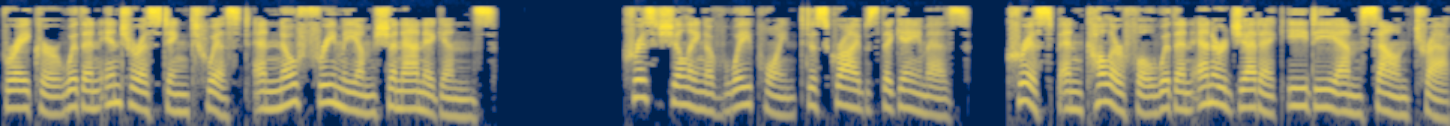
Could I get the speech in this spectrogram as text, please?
breaker with an interesting twist and no freemium shenanigans. Chris Schilling of Waypoint describes the game as crisp and colorful with an energetic EDM soundtrack.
